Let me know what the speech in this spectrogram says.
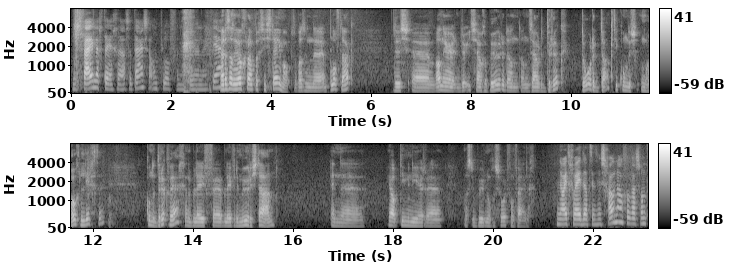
niet veilig tegen als het daar zou ontploffen natuurlijk. Ja. Ja, daar zat een heel grappig systeem op. Dat was een, eh, een plofdak. Dus eh, wanneer er iets zou gebeuren, dan, dan zou de druk door het dak, die kon dus omhoog lichten, kon de druk weg en dan bleef, eh, bleven de muren staan. En ja, op die manier was de buurt nog een soort van veilig. Nooit geweten dat het een schoonoven was. Want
